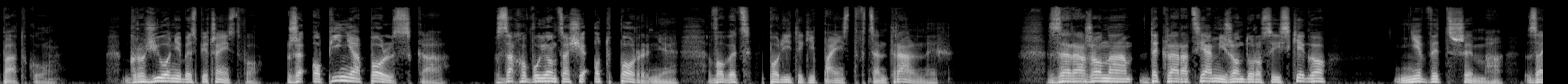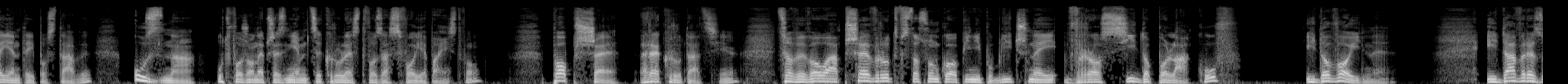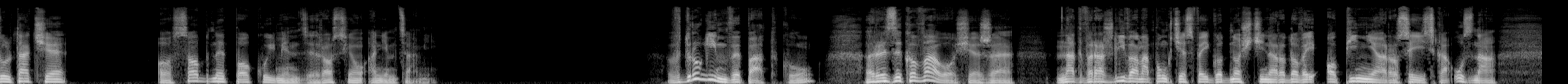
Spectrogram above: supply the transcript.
wypadku groziło niebezpieczeństwo, że opinia polska, zachowująca się odpornie wobec polityki państw centralnych, zarażona deklaracjami rządu rosyjskiego, nie wytrzyma zajętej postawy, uzna utworzone przez Niemcy królestwo za swoje państwo, poprze rekrutację, co wywoła przewrót w stosunku opinii publicznej w Rosji do Polaków i do wojny i da w rezultacie osobny pokój między Rosją a Niemcami. W drugim wypadku ryzykowało się, że nadwrażliwa na punkcie swej godności narodowej opinia rosyjska uzna,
